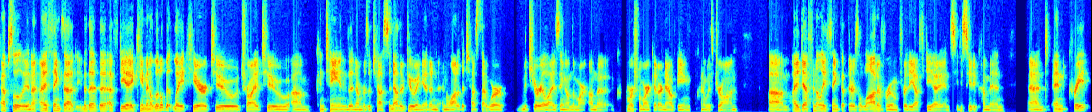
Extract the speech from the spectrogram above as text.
Absolutely, and I, I think that you know the, the FDA came in a little bit late here to try to um, contain the numbers of tests, and now they're doing it. And, and a lot of the tests that were materializing on the mar- on the commercial market are now being kind of withdrawn. Um, I definitely think that there's a lot of room for the FDA and CDC to come in and and create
